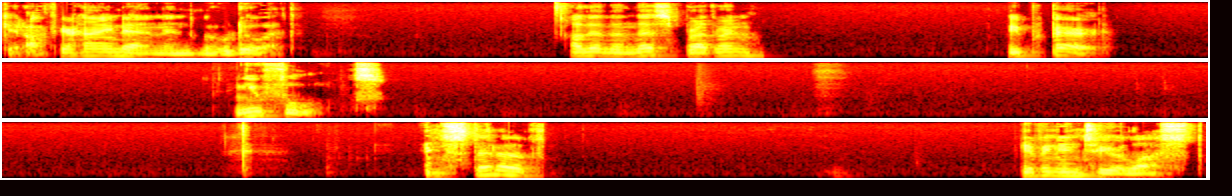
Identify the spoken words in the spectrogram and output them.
get off your hind end and go do it. Other than this, brethren, be prepared. You fools. Instead of giving into your lust,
